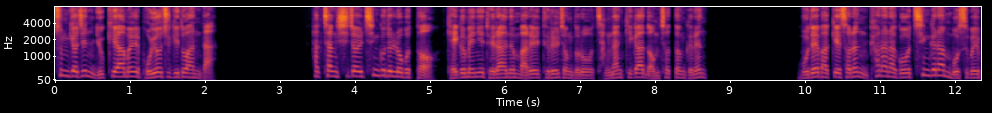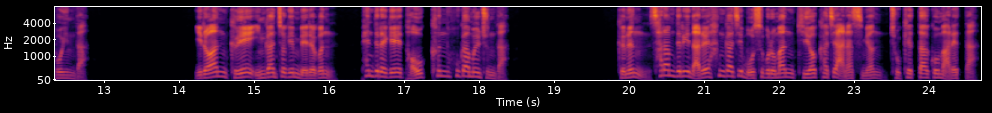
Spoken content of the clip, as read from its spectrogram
숨겨진 유쾌함을 보여주기도 한다. 학창 시절 친구들로부터 개그맨이 되라는 말을 들을 정도로 장난기가 넘쳤던 그는 무대 밖에서는 편안하고 친근한 모습을 보인다. 이러한 그의 인간적인 매력은 팬들에게 더욱 큰 호감을 준다. 그는 사람들이 나를 한 가지 모습으로만 기억하지 않았으면 좋겠다고 말했다.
